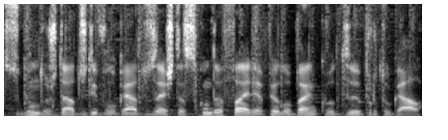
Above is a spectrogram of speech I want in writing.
segundo os dados divulgados esta segunda-feira pelo Banco de Portugal.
